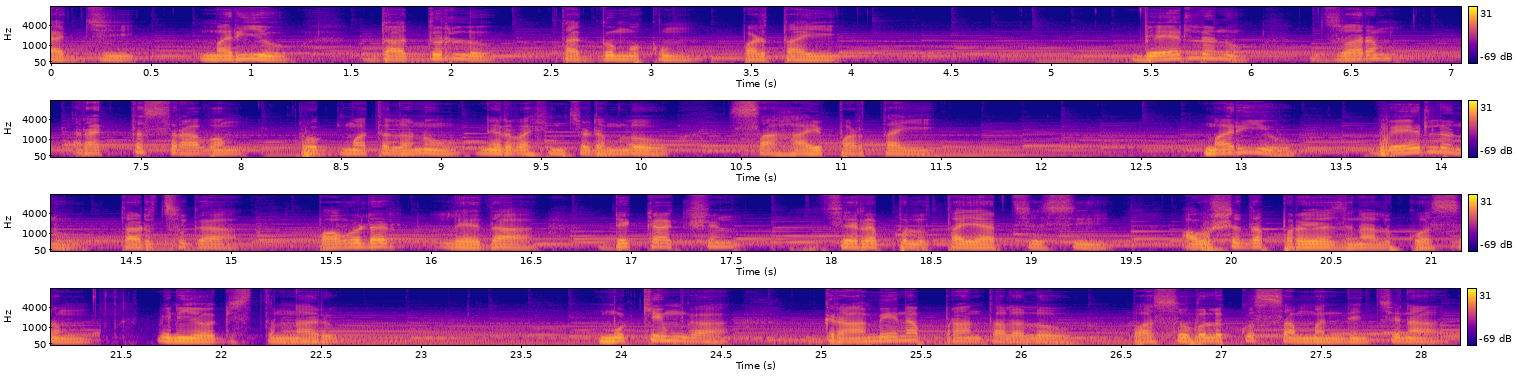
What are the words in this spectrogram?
గజ్జి మరియు దద్దుర్లు తగ్గుముఖం పడతాయి. వేర్లను జ్వరం రక్తస్రావం రుగ్మతలను నిర్వహించడంలో సహాయపడతాయి. మరియు వేర్లను తరచుగా పౌడర్ లేదా డికాక్షన్ సిరప్లు తయారు చేసి ఔషధ ప్రయోజనాల కోసం వినియోగిస్తున్నారు. ముఖ్యంగా గ్రామీణ ప్రాంతాలలో పశువులకు సంబంధించిన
